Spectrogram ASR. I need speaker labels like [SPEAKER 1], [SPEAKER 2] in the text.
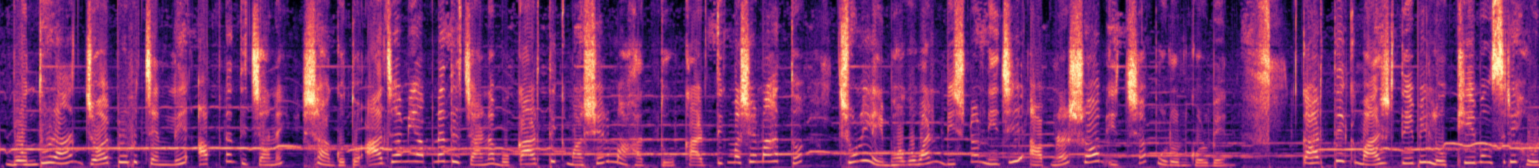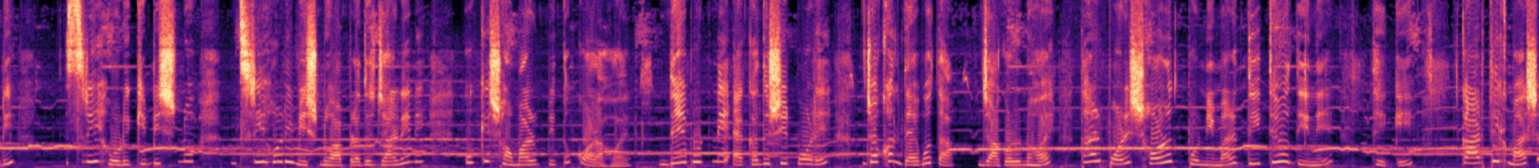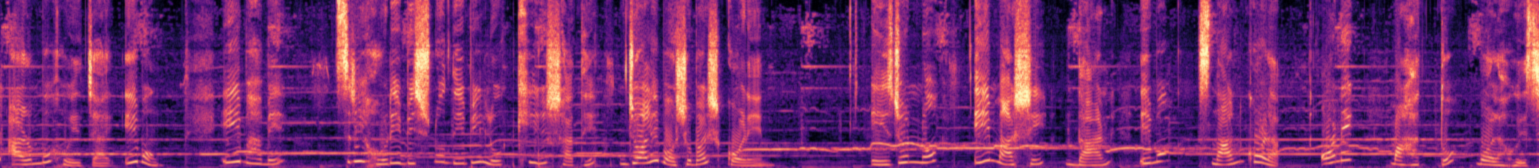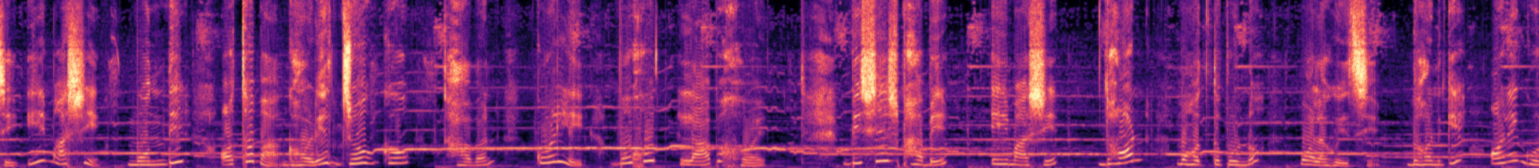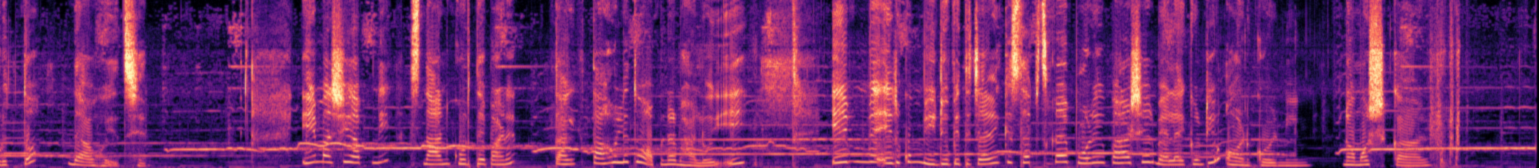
[SPEAKER 1] বন্ধুরা, জয়প্রভু চ্যানেলে আপনাদের জানাই স্বাগত। আজ আমি আপনাদের জানাব কার্তিক মাসের মাহাত্ম্য কার্তিক মাসের মাহাত্ম্য শুনলে ভগবান বিষ্ণু নিজে আপনার সব ইচ্ছা পূরণ করবেন। কার্তিক মাস দেবী লক্ষ্মী এবং শ্রী হরি, শ্রী হরিকে বিষ্ণু, শ্রী হরি বিষ্ণু আপনারা তো জানেনই ওকে সমর্পিত করা হয়। দেবউঠনি একাদশীর পরে যখন দেবতা জাগরণ হয়, তারপরে শরৎ পূর্ণিমার দ্বিতীয় দিনে থেকে কার্তিক মাস আরম্ভ হয়ে যায় এবং এইভাবে শ্রী হরি বিষ্ণু দেবী লক্ষ্মীর সাথে জলে বসবাস করেন। এই জন্য এই মাসে দান এবং স্নান করা অনেক মাহাত্ম্য বলা হয়েছে। এই মাসে মন্দির অথবা ঘরের যজ্ঞ হাবন করলে বহুত লাভ হয়। বিশেষভাবে এই মাসে ধন মহত্বপূর্ণ বলা হয়েছে। ধনকে অনেক গুরুত্ব দেওয়া হয়েছে। এই মাসে আপনি স্নান করতে পারেন তাহলে তো আপনার ভালোই। এই এরকম ভিডিও পেতে চ্যানেলকে সাবস্ক্রাইব করে পাশের বেল আইকনটি অন করে নিন। নমস্কার।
